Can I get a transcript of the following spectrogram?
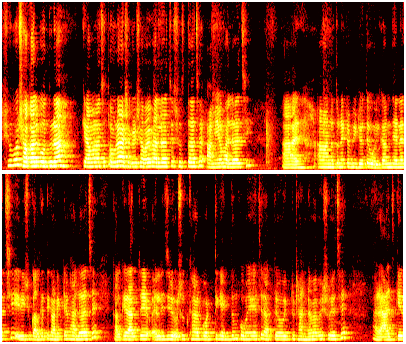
শুভ সকাল বন্ধুরা। কেমন আছো তোমরা? আশা করি সবাই ভালো আছো, সুস্থ আছো, আমিও ভালো আছি। আর আমার নতুন একটা ভিডিওতে ওয়েলকাম জানাচ্ছি। রিশু কালকের থেকে অনেকটাই ভালো আছে। কালকে রাত্রে অ্যালার্জির ওষুধ খাওয়ার পর থেকে একদম কমে গেছে, রাত্রেও একটু ঠান্ডাভাবে শুয়েছে। আর আজকের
